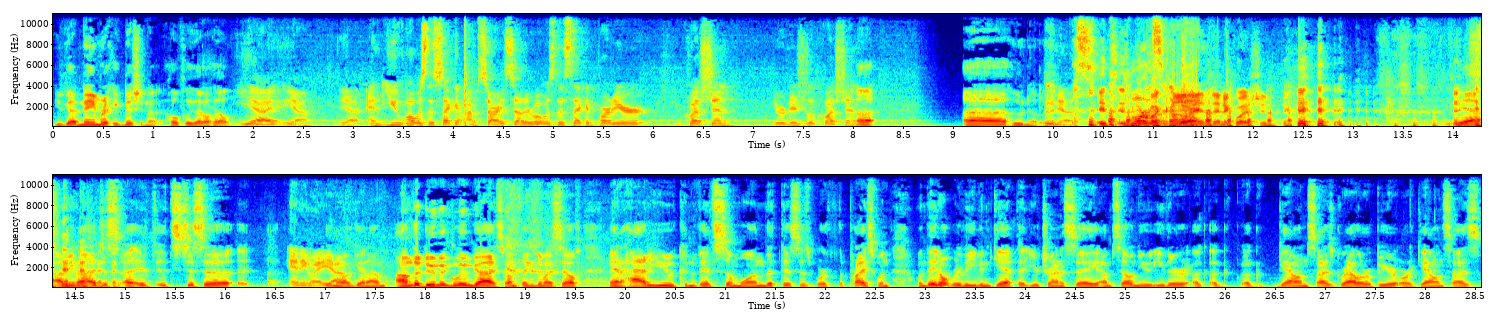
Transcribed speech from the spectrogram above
you've got name recognition. Uh, Hopefully that'll help. Yeah, yeah, yeah. And you, what was the second? I'm sorry, Sother. What was the second part of your question? Your initial question? Uh, uh, who knows? Who knows? It's, it's more of a comment again. than a question. yeah, I mean, I just uh, it, it's just a. Anyway, You yeah. know, again, I'm I'm the doom and gloom guy, so I'm thinking to myself, man, how do you convince someone that this is worth the price when when they don't really even get that you're trying to say I'm selling you either a, a, a gallon size growler of beer or a gallon size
